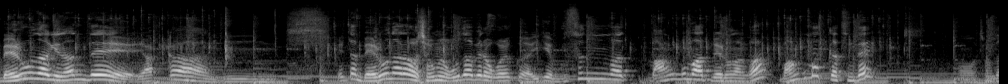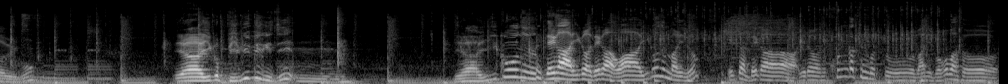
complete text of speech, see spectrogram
메로나긴 한데 약간 음, 일단 메로나라고 적으면 오답이라고 할 거야. 이게 무슨 맛 망고 맛 메로나인가? 망고 맛 같은데? 어 정답이고. 야 이거 비비빅이지? 음 야 이거는 내가 이거 내가 와 이거는 말이죠? 일단 내가 이런 콘 같은 것도 많이 먹어봐서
